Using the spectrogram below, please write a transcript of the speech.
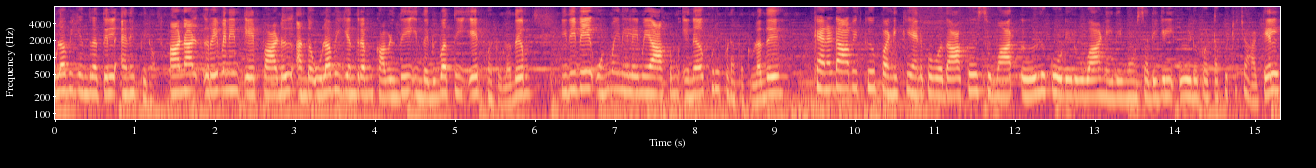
உளவு இயந்திரத்தில் அனுப்பினோம். ஆனால் இறைவனின் ஏற்பாடு அந்த உளவு இயந்திரம் கவிழ்ந்து இந்த விபத்து ஏற்பட்டுள்ளது. இதுவே உண்மை நிலைமை நிலைமையாகும் என குறிப்பிடப்பட்டுள்ளது. கனடாவிற்கு பணிக்கு அனுப்புவதாக சுமார் ஏழு கோடி ரூபாய் நிதி மோசடியில் ஈடுபட்ட குற்றச்சாட்டில்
